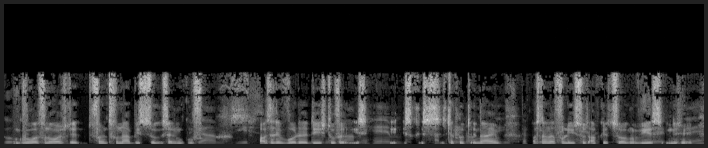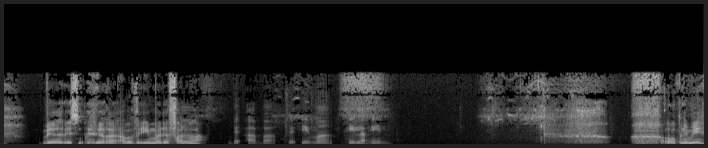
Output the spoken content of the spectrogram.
und Gvorot von Rosh von Tfuna bis zu seinem Guf. Außerdem wurde die Stufe ist, ist, ist der Klut Inaim auseinander von Yisud abgezogen, wie es in, wäre es höher, aber wie immer der Fall war. Or Pnimi.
